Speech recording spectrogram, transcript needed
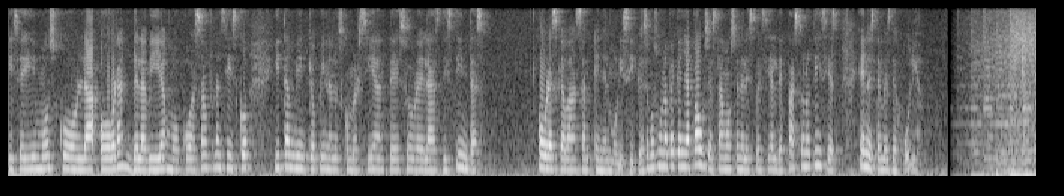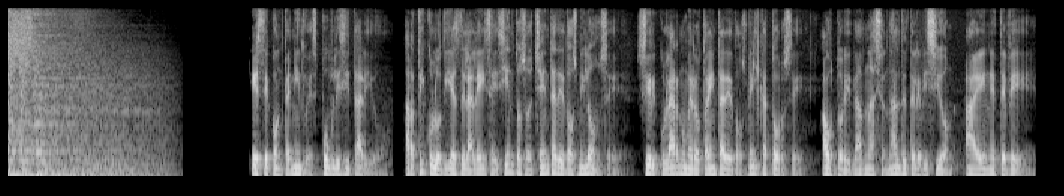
y seguimos con la obra de la vía Mocoa San Francisco y también qué opinan los comerciantes sobre las distintas obras que avanzan en el municipio. Hacemos una pequeña pausa, estamos en el especial de Pasto Noticias en este mes de julio. Este contenido es publicitario. Artículo 10 de la Ley 680 de 2011. Circular número 30 de 2014. Autoridad Nacional de Televisión, ANTV.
